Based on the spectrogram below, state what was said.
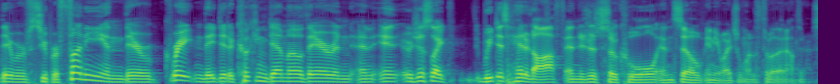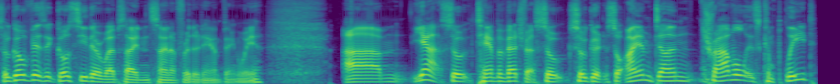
they were super funny, and they're great, and they did a cooking demo there, and and, it was just like we just hit it off, and they're just so cool. And so anyway, I just want to throw that out there. So go visit, go see their website, and sign up for their damn thing, will you? Um, yeah. So Tampa Veg Fest, so so good. So I am done. Travel is complete.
